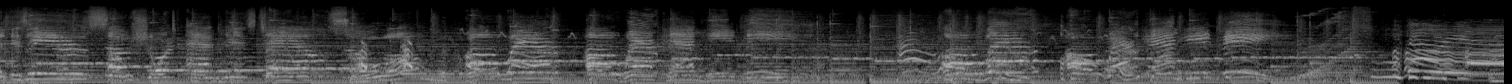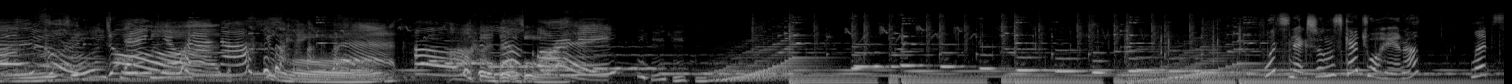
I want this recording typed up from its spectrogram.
With his ears so short and his tail so long. Oh, where, oh, where can he be? Oh, where, oh, where can he be? Good job. Thank you, Hannah. Oh, that's great. What's next on the schedule, Hannah? Let's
